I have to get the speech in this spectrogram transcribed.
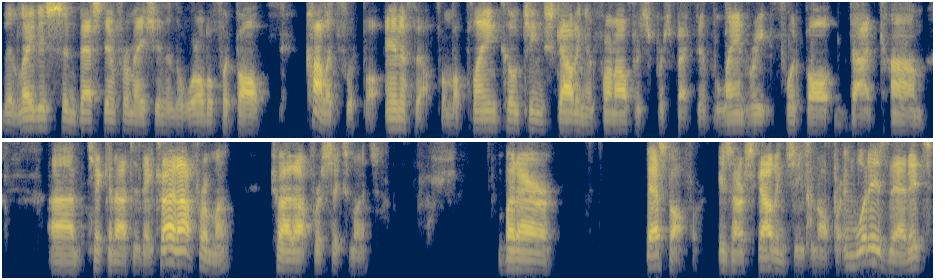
the latest and best information in the world of football, college football, NFL, from a playing, coaching, scouting, and front office perspective. LandryFootball.com. Um, check it out today. Try it out for a month. Try it out for six months. But our best offer is our scouting season offer. And what is that? It's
